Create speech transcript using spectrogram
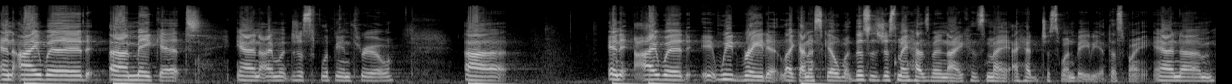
and I would uh, make it, and I'm just flipping through. Uh, and I would, it, we'd rate it like on a scale. This is just my husband and I because my I had just one baby at this point, and um,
